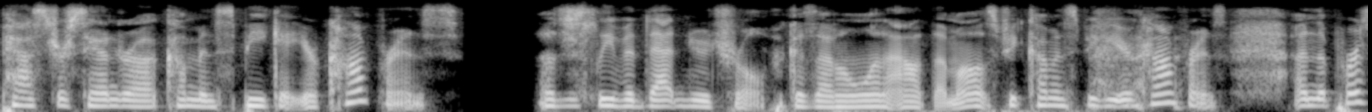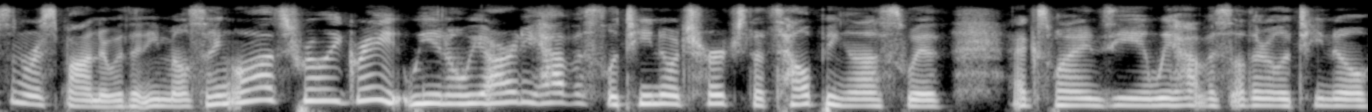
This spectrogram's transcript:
Pastor Sandra come and speak at your conference. I'll just leave it that neutral because I don't want to out them. I'll speak, come and speak at your conference. And the person responded with an email saying, "Oh, that's really great. We, you know, we already have this Latino church that's helping us with X, Y, and Z, and we have this other Latino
